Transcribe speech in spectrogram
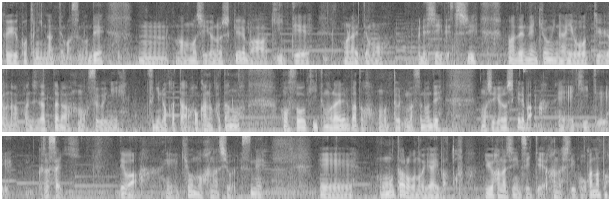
ということになってますのでうん、まあ、もしよろしければ聞いてもらえても嬉しいですし、まあ、全然興味ないよっていうような感じだったらもうすぐに次の方他の方の放送を聞いてもらえればと思っておりますのでもしよろしければ、えー、聞いてください。では、えー、今日の話はですね、えー、桃太郎の刃という話について話していこうかなと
